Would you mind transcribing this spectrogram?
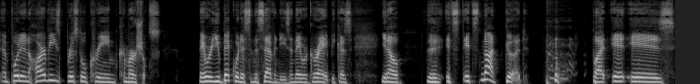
and put in Harvey's Bristol Cream commercials. They were ubiquitous in the '70s, and they were great because, you know, the it's it's not good, but it is.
